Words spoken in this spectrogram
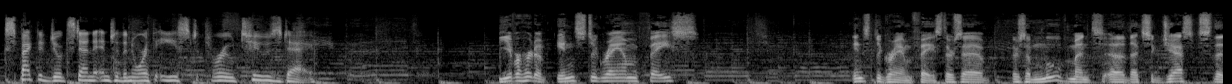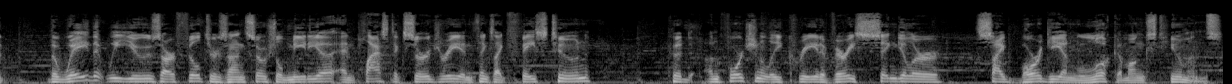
expected to extend into the Northeast through Tuesday. You ever heard of Instagram face? Instagram face. There's a there's a movement uh, that suggests that the way that we use our filters on social media and plastic surgery and things like Facetune could unfortunately create a very singular cyborgian look amongst humans.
